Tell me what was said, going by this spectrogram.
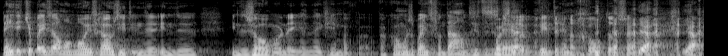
Nee, dat je opeens allemaal mooie vrouwen ziet in de, in de, in de zomer. Dat je denkt, ja, maar waar- komen ze opeens vandaan? Zitten ze Maar de hele winter in een grot of zo? Ja, ja.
